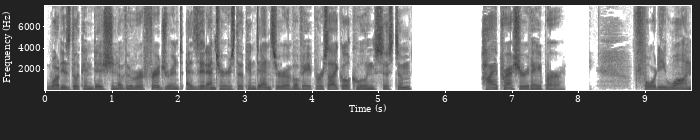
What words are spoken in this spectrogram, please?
What is the condition of the refrigerant as it enters the condenser of a vapor cycle cooling system? High pressure vapor. 41.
